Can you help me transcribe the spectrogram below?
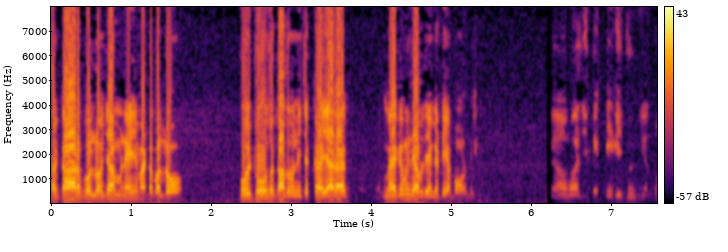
ਸਰਕਾਰ ਵੱਲੋਂ ਜਾਂ ਮੈਨੇਜਮੈਂਟ ਵੱਲੋਂ ਕੋਈ ਠੋਸ ਕਦਮ ਨਹੀਂ ਚੱਕਿਆ ਰਿਹਾ। ਮਹਿਕਮੇ ਦੀ ਆਪਣੀਆਂ ਗੱਡੀਆਂ ਪਾਉਣ ਲਈ। ਨਾਮ ਆ ਜੀ ਤੇ ਕਿਹੜੀ ਯੂਨੀਅਨ ਦਾ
